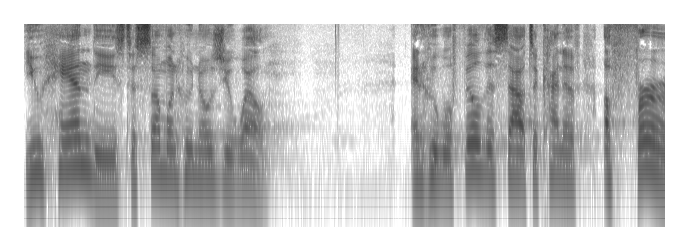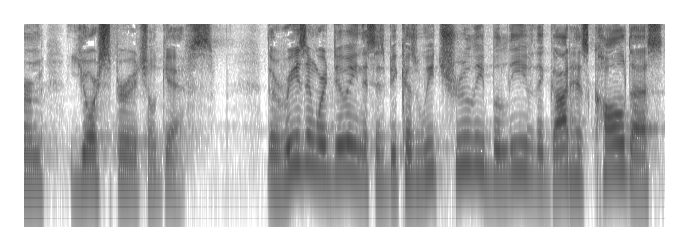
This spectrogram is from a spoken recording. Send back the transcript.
You hand these to someone who knows you well and who will fill this out to kind of affirm your spiritual gifts. The reason we're doing this is because we truly believe that God has called us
